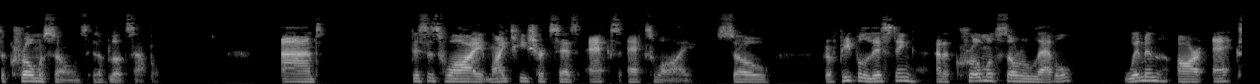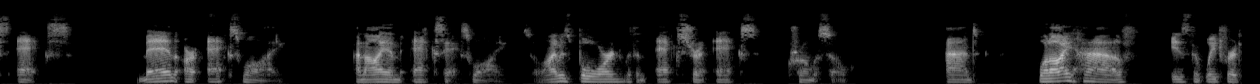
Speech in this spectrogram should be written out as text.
the chromosomes in a blood sample. And this is why my t-shirt says XXY. So for people listening at a chromosomal level, women are XX, men are XY, and I am XXY. So I was born with an extra X chromosome. And what I have is the, wait for it,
